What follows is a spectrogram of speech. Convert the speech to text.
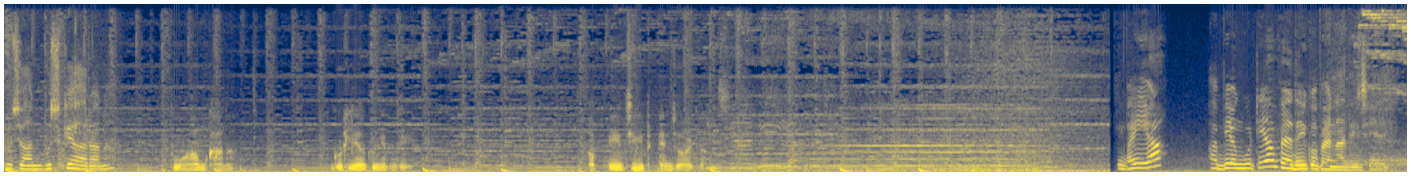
तू जानबूझ के आ रहा ना? तू आम खाना गुठलियाँ क्यों गिन रही? अपनी जीत एंजॉय कर। भैया अभी अंगूठिया वैदई को पहना दीजिए।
